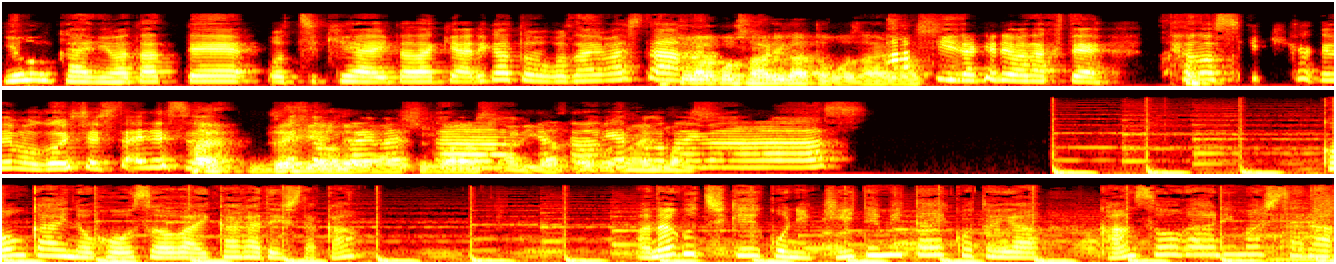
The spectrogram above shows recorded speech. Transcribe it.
4回にわたってお付き合いいただきありがとうございました。こちらこそありがとうございます。パーティーだけではなくて、楽しい企画でもご一緒したいです。はい、ぜひお願いします。ありがとうございます。今回の放送はいかがでしたか？穴口恵子に聞いてみたいことや感想がありましたら、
